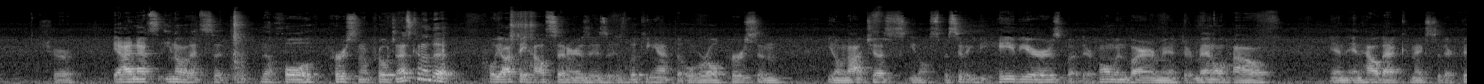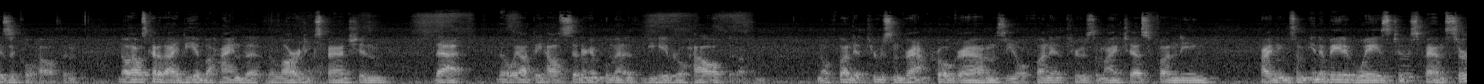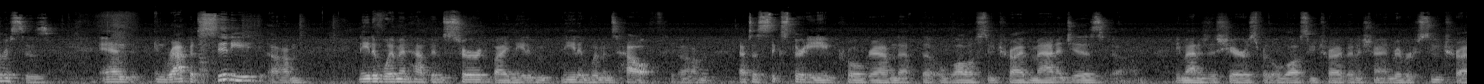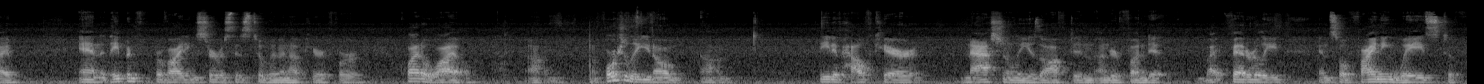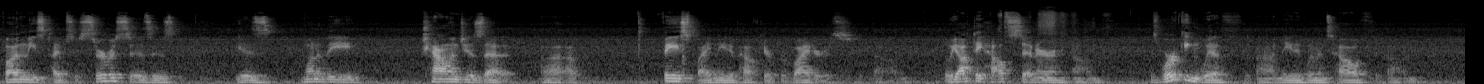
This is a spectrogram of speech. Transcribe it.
Sure. Yeah, and that's you know that's the, the whole person approach, and that's kind of the Oyate Health Center is, is is looking at the overall person, you know, not just you know specific behaviors, but their home environment, their mental health, and and how that connects to their physical health. And you know that was kind of the idea behind the the large expansion that the Oyate Health Center implemented behavioral health. Um, you know, fund it through some grant programs. You know, fund it through some IHS funding, finding some innovative ways to expand services. And in Rapid City, um, Native women have been served by Native Native Women's Health. Um, that's a 638 program that the Oglala Sioux tribe manages. Um, they manage the shares for the Oglala Sioux tribe and the Cheyenne River Sioux tribe, and they've been providing services to women up here for quite a while. Um, unfortunately, you know, um, Native healthcare nationally is often underfunded by federally, and so finding ways to fund these types of services is is one of the challenges that uh, faced by Native healthcare providers. Um, the Oyate Health Center um, is working with uh, Native Women's Health um,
